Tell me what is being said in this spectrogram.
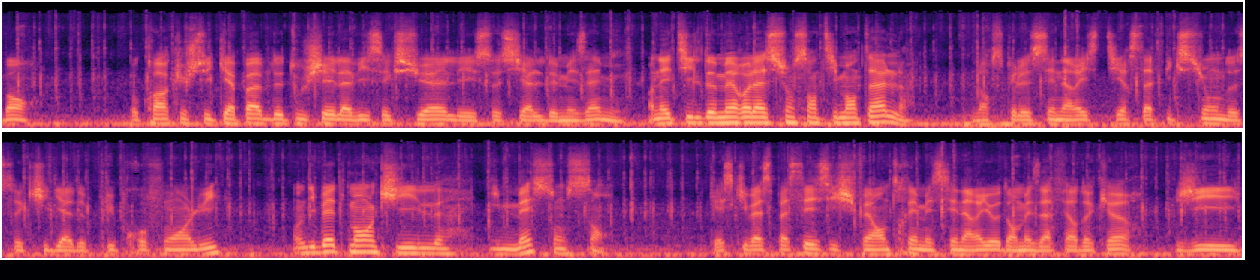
Bon, faut croire que je suis capable de toucher la vie sexuelle et sociale de mes amis. En est-il de mes relations sentimentales Lorsque le scénariste tire sa fiction de ce qu'il y a de plus profond en lui, On dit bêtement qu'il y met son sang. Qu'est-ce qui va se passer si je fais entrer mes scénarios dans mes affaires de cœur J'y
